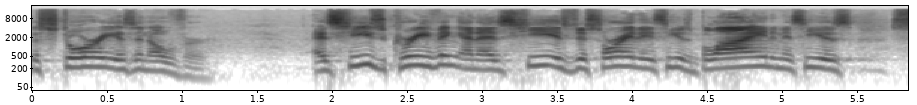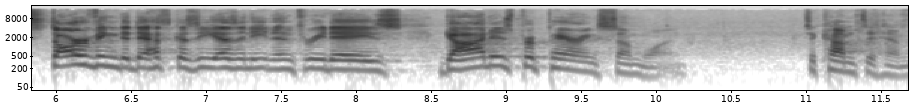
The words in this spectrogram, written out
the story isn't over. As he's grieving and as he is disoriented, as he is blind and as he is starving to death because he hasn't eaten in three days, God is preparing someone to come to him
